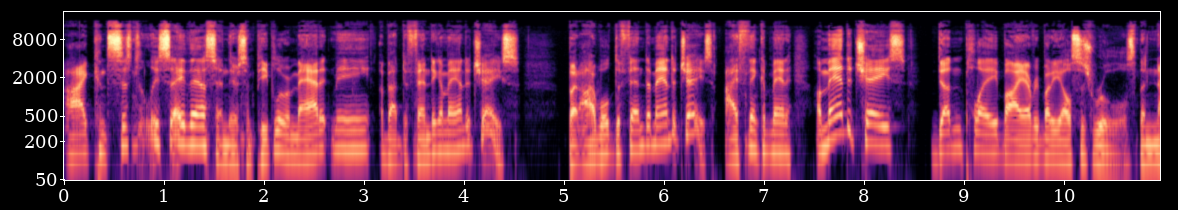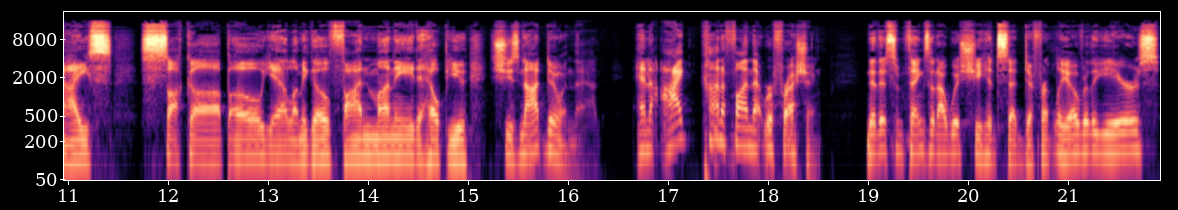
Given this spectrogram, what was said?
I consistently say this, and there's some people who are mad at me about defending Amanda Chase, but I will defend Amanda Chase. I think Amanda, Amanda Chase doesn't play by everybody else's rules. The nice suck up, oh yeah, let me go find money to help you. She's not doing that. And I kind of find that refreshing. Now, there's some things that I wish she had said differently over the years,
